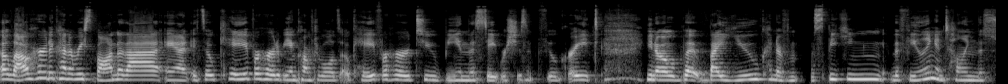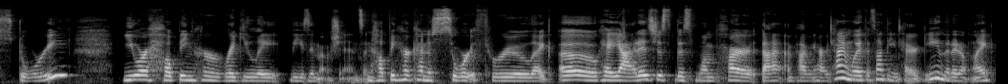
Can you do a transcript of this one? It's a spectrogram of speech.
allow her to kind of respond to that. And it's okay for her to be uncomfortable. It's okay for her to be in the state where she doesn't feel great, you know, but by you kind of speaking the feeling and telling the story, you are helping her regulate these emotions and helping her kind of sort through like oh okay yeah it is just this one part that i'm having a hard time with it's not the entire game that i don't like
